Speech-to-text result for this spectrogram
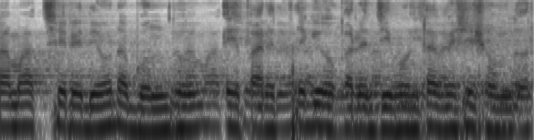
নামাজ ছেড়ে দিও না বন্ধু এপারের থেকে ওপারের জীবনটা বেশি সুন্দর।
